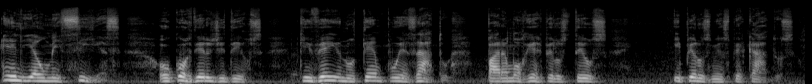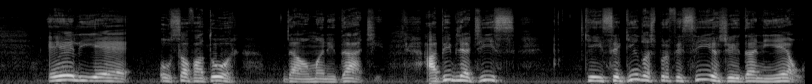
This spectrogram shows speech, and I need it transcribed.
ele é o Messias, o Cordeiro de Deus, que veio no tempo exato para morrer pelos teus e pelos meus pecados. Ele é o Salvador da humanidade. A Bíblia diz que, seguindo as profecias de Daniel,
